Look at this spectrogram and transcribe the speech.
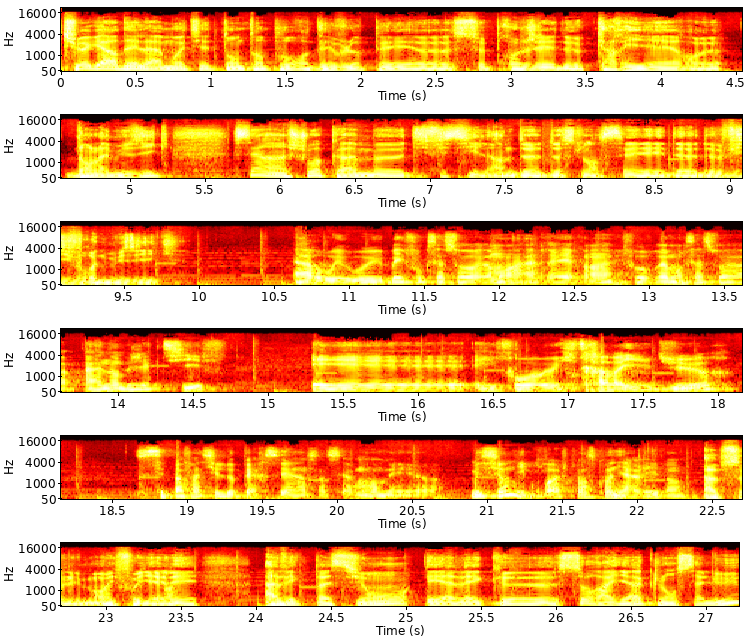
Tu as gardé la moitié de ton temps pour développer euh, ce projet de carrière euh, dans la musique. C'est un choix quand même euh, difficile hein, de, de se lancer et de, de vivre de musique. Ah oui, oui, ben, il faut que ça soit vraiment un rêve, hein. il faut vraiment que ça soit un objectif et, et il faut y travailler dur. C'est pas facile de percer, hein, sincèrement, mais, euh, mais si on y croit, je pense qu'on y arrive. hein. Absolument, il faut y aller avec passion et avec euh, Soraya, que l'on salue,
